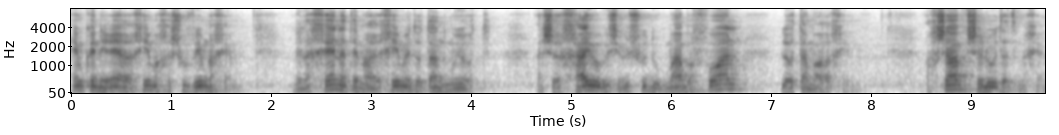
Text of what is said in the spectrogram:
הם כנראה הערכים החשובים לכם, ולכן אתם מעריכים את אותן דמויות, אשר חיו ושימשו דוגמה בפועל לאותם ערכים. עכשיו שאלו את עצמכם,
